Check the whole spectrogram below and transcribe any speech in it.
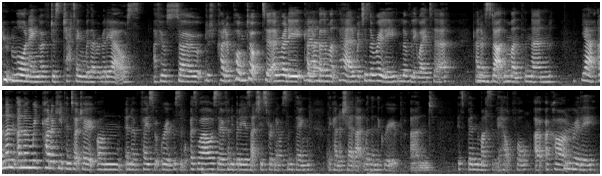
morning of just chatting with everybody else. I feel so just kind of pumped up to and ready kind yeah. of for the month ahead, which is a really lovely way to kind mm. of start the month and then yeah and then and then we kind of keep in touch on in a facebook group as, as well. So if anybody is actually struggling with something they kind of share that within the group and it's been massively helpful. I, I can't mm. really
